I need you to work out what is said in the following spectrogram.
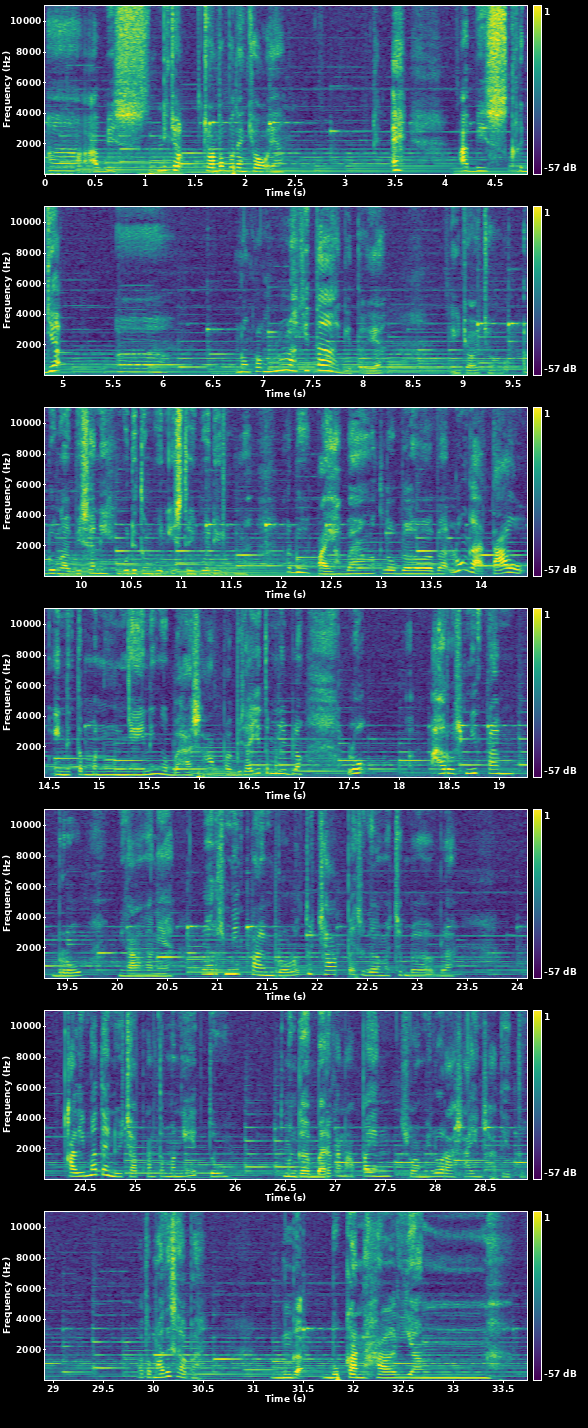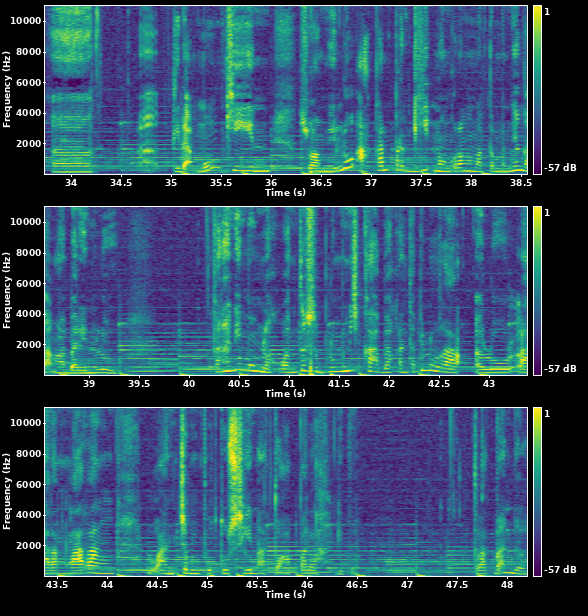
uh, abis ini co contoh buat yang cowok ya abis kerja uh, nongkrong dulu lah kita gitu ya. Yang cowok-cowok aduh nggak bisa nih gue ditungguin istri gue di rumah. Aduh payah banget lo bla bla bla. Lo nggak tahu ini temennya ini ngebahas apa. Bisa aja temennya bilang lo harus me time bro. Misalkan ya lo harus me time bro. Lo tuh capek segala macam bla bla kalimat yang diucapkan temannya itu menggambarkan apa yang suami lo rasain saat itu. Otomatis apa? Nggak bukan hal yang uh, tidak mungkin suami lu akan pergi nongkrong sama temennya nggak ngabarin lu. Karena dia mau melakukan itu sebelum menikah bahkan tapi lu lu larang-larang lu ancem putusin atau apalah gitu. Telat bandel.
